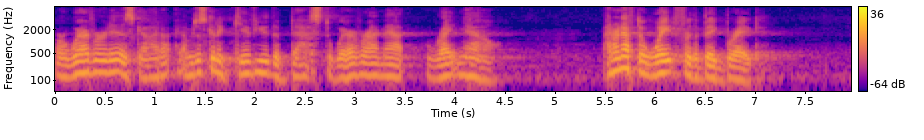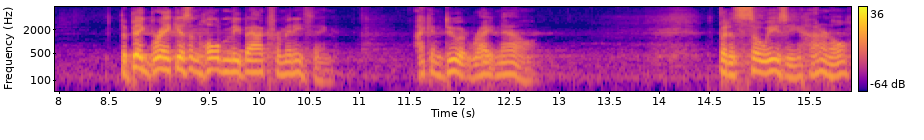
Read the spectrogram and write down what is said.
or wherever it is, God, I, I'm just going to give you the best wherever I'm at right now. I don't have to wait for the big break. The big break isn't holding me back from anything. I can do it right now. But it's so easy. I don't know.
